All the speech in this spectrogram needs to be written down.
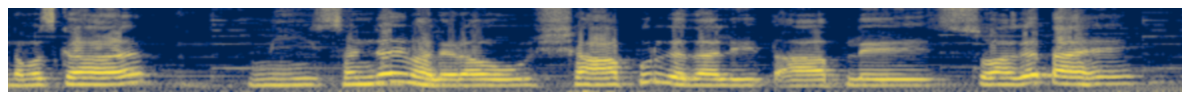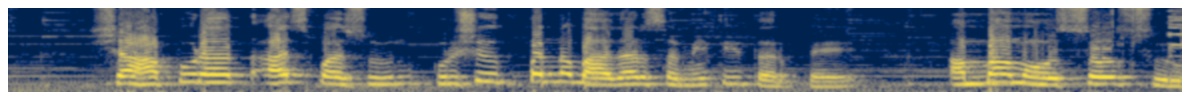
नमस्कार मी संजय भालेराव शहापूर गजालीत आपले स्वागत आहे. शहापुरात आजपासून कृषी उत्पन्न बाजार समितीतर्फे आंबा महोत्सव सुरू.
